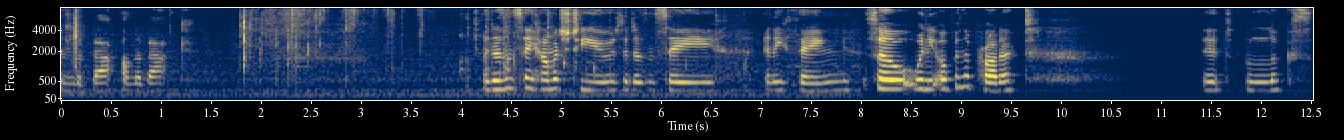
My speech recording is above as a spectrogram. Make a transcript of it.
in the back on the back. It doesn't say how much to use. It doesn't say anything. So when you open the product, it looks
